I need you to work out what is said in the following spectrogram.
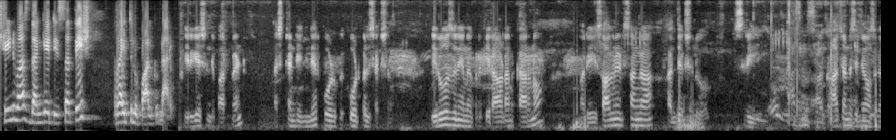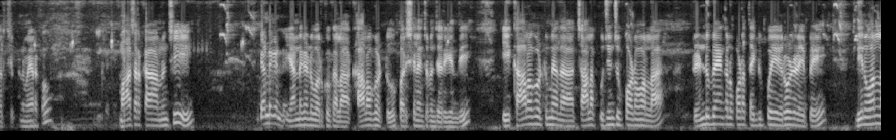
శ్రీనివాస్ దంగేటి సతీష్ రైతులు పాల్గొన్నారు. Irrigation department assistant engineer code Kotipalli section. ఈరోజు నేను ఇక్కడికి రావడానికి కారణం మరి సాగునీటి సంఘ అధ్యక్షులు శ్రీ ఆచండ శ్రీనివాస్ గారు చెప్పిన మేరకు మాచరక నుంచి ఎండగండి. ఎండగండి వరకు గల కాలువగట్టు పరిశీలించడం జరిగింది. ఈ కాలువగట్టు మీద చాలా కుచించుకుపోవడం వల్ల రెండు బ్యాంకులు కూడా తగ్గిపోయి ఎరోడెడ్ అయిపోయి దీనివల్ల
